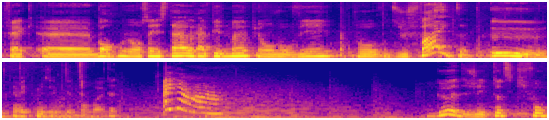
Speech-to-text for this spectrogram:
Fait que, euh, bon, on s'installe rapidement, puis on vous revient pour du fight! Ouh. Avec musique des combats. Good, j'ai tout ce qu'il faut.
